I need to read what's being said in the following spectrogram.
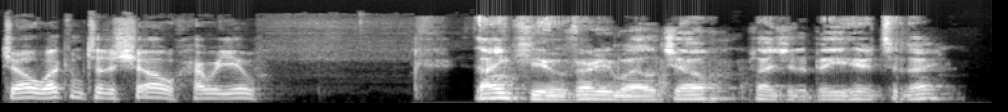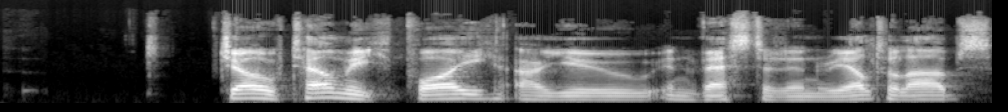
Joe, welcome to the show. How are you? Thank you. Very well, Joe. Pleasure to be here today. Joe, tell me, why are you invested in Rialto Labs?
